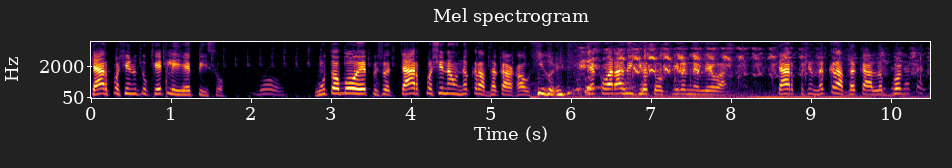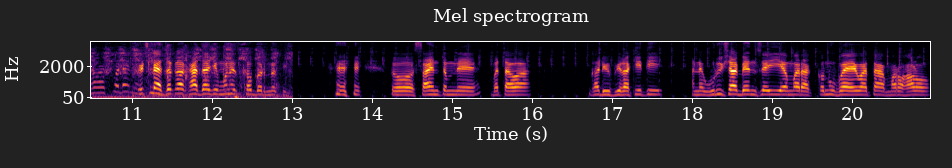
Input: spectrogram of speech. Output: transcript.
ત્યાર પછીનું તું કેટલી હેપી છો? બહુ. હું તો બહુ એપિસોડ ચાર પછીના હું નકરા ધક્કા ખાઉં છું. એકવાર આવી ગયો તો કિરણને લેવા. ચાર પછી નકરા ધક્કા લગભગ કેટલા ધક્કા ખાધા છે મને જ ખબર નથી. તો સાયન તમને બતાવવા ગાડી ઊભી રાખી હતી અને ઉરુષાબેન છે એ અમારા કનુભાઈ આવ્યા હતા મારો હાળો.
